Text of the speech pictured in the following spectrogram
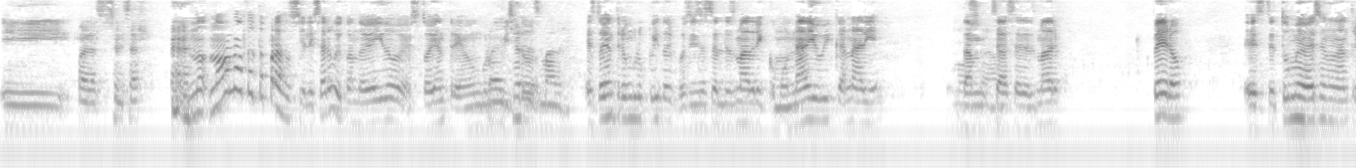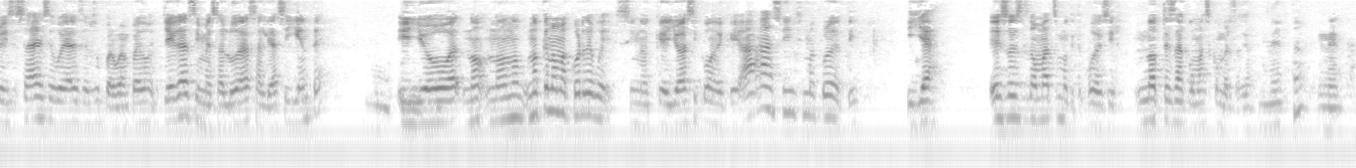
Y Para socializar. No, no, no tanto para socializar, güey. Cuando he ido estoy entre un grupito. desmadre. Estoy entre un grupito y pues dices el desmadre y como nadie ubica a nadie, O también sea, se hace desmadre. Pero, este, tú me ves en un antro y dices, ah, ese güey ha de ser súper buen pedo. Llegas y me saludas al día siguiente y yo, no, no, no, no que no me acuerde, güey, sino que yo así como de que, ah, sí, sí me acuerdo de ti. Y ya, eso es lo máximo que te puedo decir. No te saco más conversación, ¿Neta? neta.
